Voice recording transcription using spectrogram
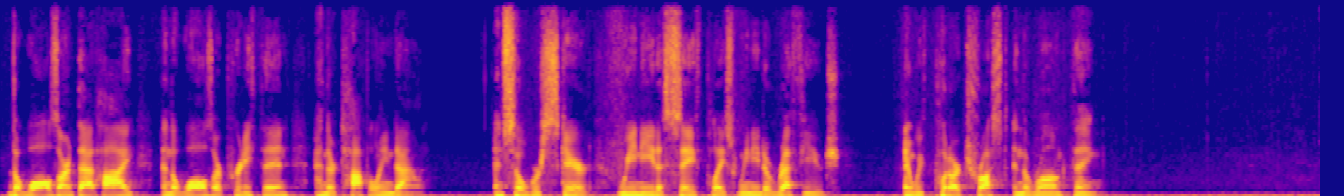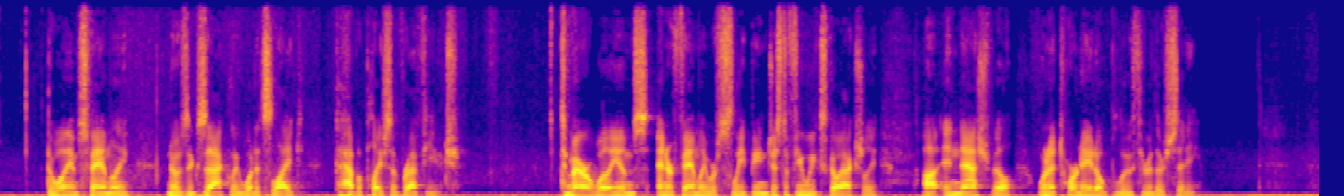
the walls aren't that high, and the walls are pretty thin, and they're toppling down. And so we're scared. We need a safe place. We need a refuge. And we've put our trust in the wrong thing. The Williams family knows exactly what it's like to have a place of refuge. Tamara Williams and her family were sleeping just a few weeks ago, actually, uh, in Nashville when a tornado blew through their city.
